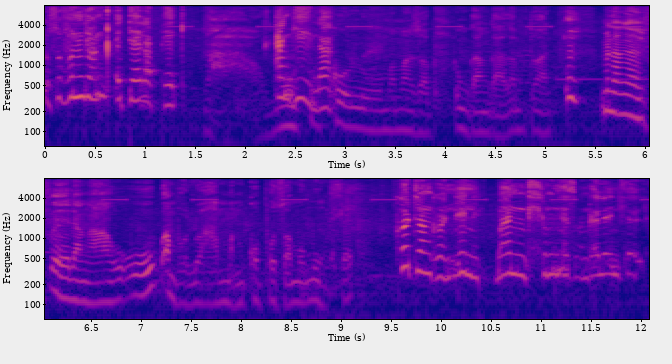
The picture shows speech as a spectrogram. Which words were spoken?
Usufuna ukungiqedela bheki? Angila. Khuluma amazwi abuhlungu kangaka mntwana. Mina ngiyayifela ngawo ubambo lwami amgobhozi wami omuhle. Kodwa ngoneni bani ngihlukunyezwa ngale ndlela.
